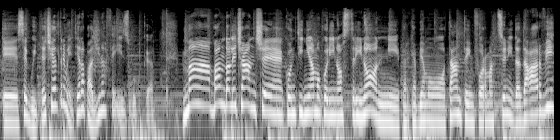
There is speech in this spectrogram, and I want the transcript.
e seguiteci altrimenti alla pagina Facebook. Ma bando alle ciance, continuiamo con i nostri nonni perché abbiamo tante informazioni da darvi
